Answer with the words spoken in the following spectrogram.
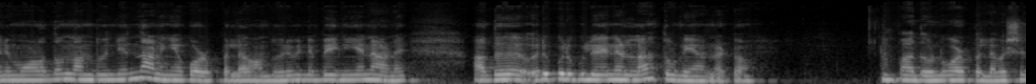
അനുമോളതും നന്ദുവിന്റെ ഒന്നാണെങ്കിൽ കുഴപ്പമില്ല. നന്ദുവിന് പിന്നെ ബനിയനാണ്. അത് ഒരു കുലുകുലുവിനുള്ള തുണിയാണ് കേട്ടോ. അപ്പോൾ അതുകൊണ്ട് കുഴപ്പമില്ല. പക്ഷെ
